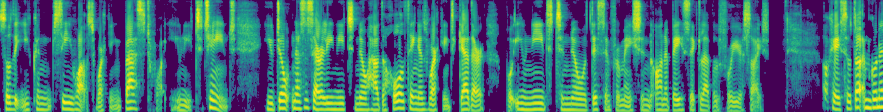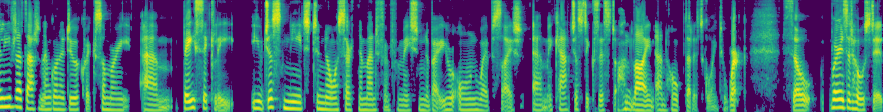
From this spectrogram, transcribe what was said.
so that you can see what's working best, what you need to change. You don't necessarily need to know how the whole thing is working together, but you need to know this information on a basic level for your site. Okay, so that, I'm going to leave it at that and I'm going to do a quick summary. Um, basically, you just need to know a certain amount of information about your own website. Um, it can't just exist online and hope that it's going to work. So, where is it hosted?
